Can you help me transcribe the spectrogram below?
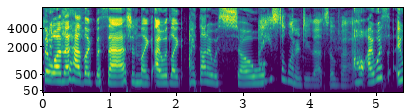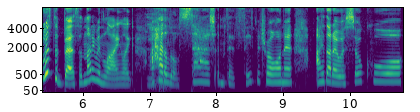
the one that had like the sash and like I would like I thought it was so I used to want to do that so bad. oh I was it was the best I'm not even lying like I had a little sash and said State Patrol on it I thought I was so cool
